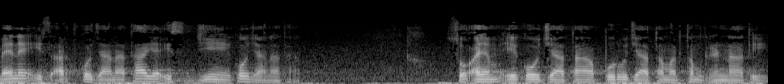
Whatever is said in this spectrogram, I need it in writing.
मैंने इस अर्थ को जाना था या इस जे को जाना था। सो अयम एको जाता, पूर्व जातम अर्थम घृणाती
